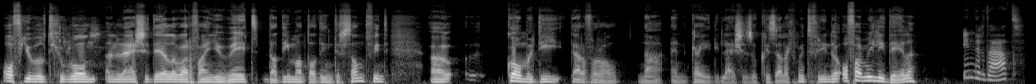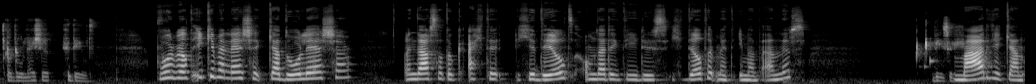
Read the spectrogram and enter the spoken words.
of je wilt gewoon een lijstje delen waarvan je weet dat iemand dat interessant vindt, eh, komen die daar vooral na en kan je die lijstjes ook gezellig met vrienden of familie delen. Inderdaad. Cadeaulijstje. Gedeeld. Bijvoorbeeld, ik heb een lijstje cadeaulijstje. En daar staat ook achter gedeeld, omdat ik die dus gedeeld heb met iemand anders. Bezig. Maar je kan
